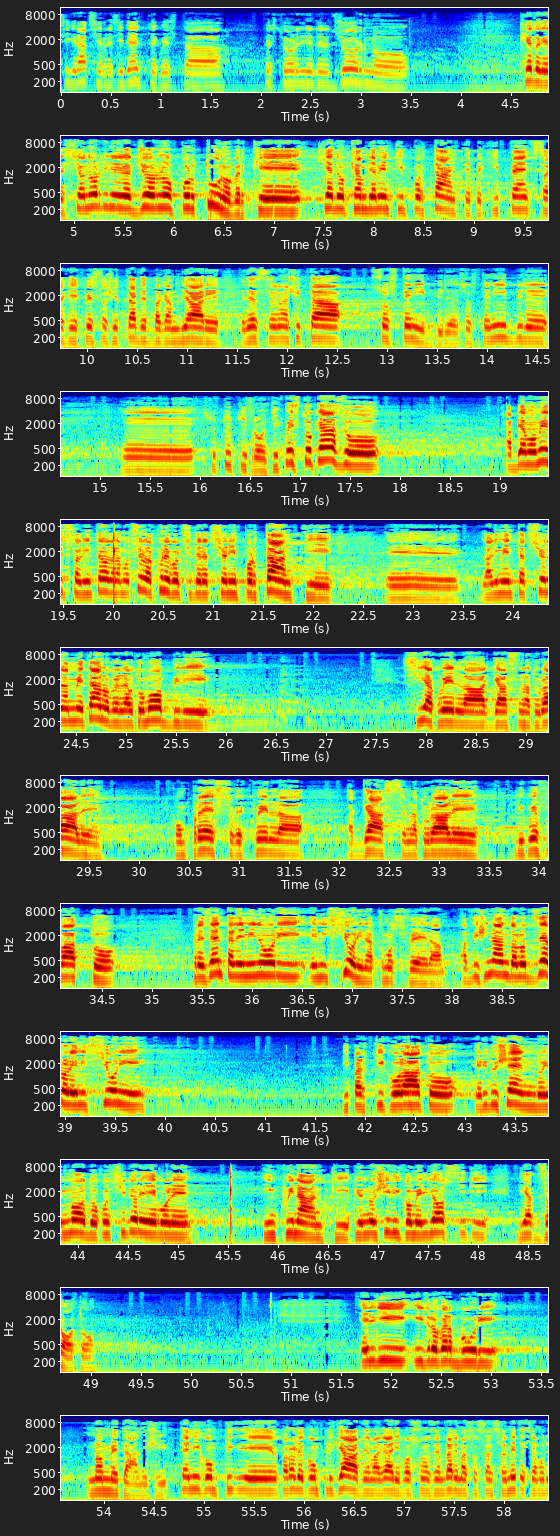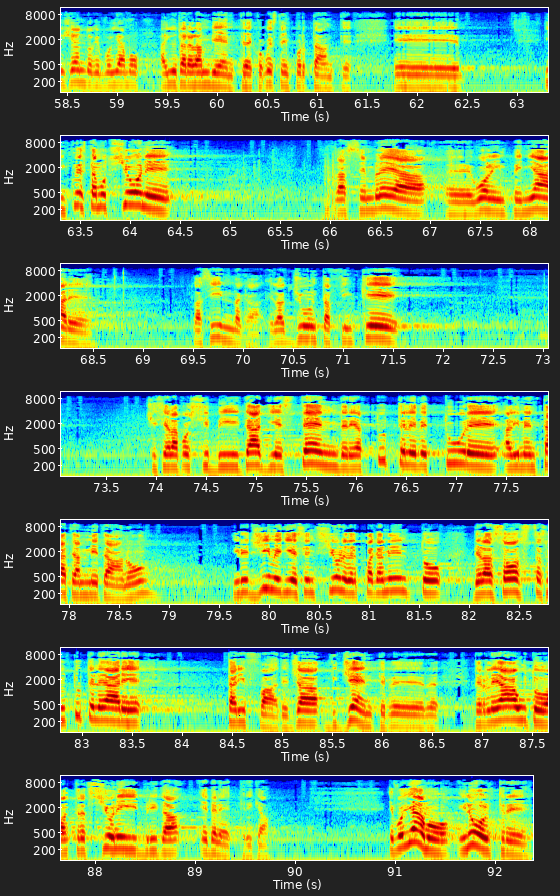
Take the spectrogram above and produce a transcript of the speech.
Sì, grazie Presidente. Questa, questo ordine del giorno credo che sia un ordine del giorno opportuno perché chiede un cambiamento importante per chi pensa che questa città debba cambiare ed essere una città sostenibile, sostenibile eh, su tutti i fronti. In questo caso abbiamo messo all'interno della mozione alcune considerazioni importanti, eh, l'alimentazione a metano per le automobili sia quella a gas naturale compresso che quella a gas naturale liquefatto presenta le minori emissioni in atmosfera, avvicinando allo zero le emissioni di particolato e riducendo in modo considerevole inquinanti più nocivi come gli ossidi di azoto e gli idrocarburi non metanici. Compli eh, parole complicate magari possono sembrare, ma sostanzialmente stiamo dicendo che vogliamo aiutare l'ambiente, ecco questo è importante. Eh, in questa mozione l'Assemblea eh, vuole impegnare la Sindaca e la Giunta affinché ci sia la possibilità di estendere a tutte le vetture alimentate a metano il regime di esenzione del pagamento della sosta su tutte le aree tariffate, già vigente per, per le auto a trazione ibrida ed elettrica. E vogliamo inoltre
